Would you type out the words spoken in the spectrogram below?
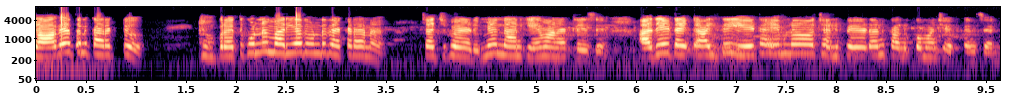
చావే అతను కరెక్ట్. బ్రతికున్న మర్యాద ఉండదు ఎక్కడైనా. చచ్చిపోయాడు. మేము దానికి ఏం అనట్లేదు సార్. అదే టైం అయితే ఏ టైంలో చనిపోయాడు అని కనుక్కోమని చెప్పాను సార్.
